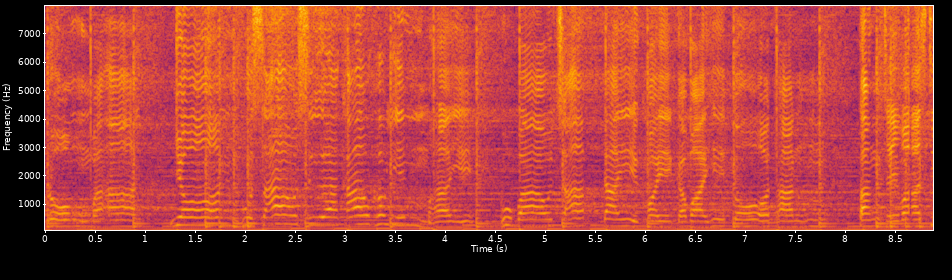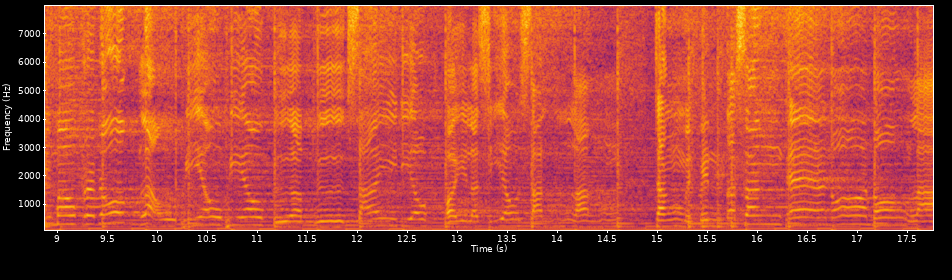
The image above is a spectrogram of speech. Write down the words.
โรงพยาบาลย้อนผู้สาวเสื้อขาวเขายิ้มให้ ผู้บ่าวจับได้คอยกะไว้โตทัน ตั้งใจว่าสิเมากระดกเหล่าเพียวเพียวเกือบถึกสายเดียวคอยละเสียวสันหลัง จังไม่เป็นตาสังแท้นอน้องลา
